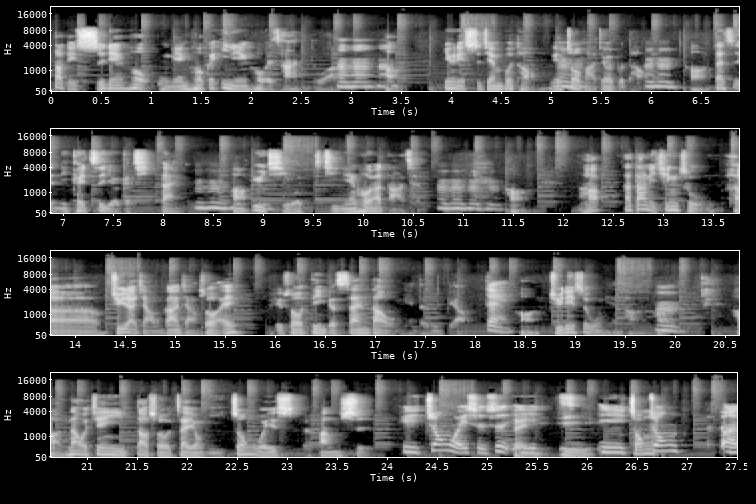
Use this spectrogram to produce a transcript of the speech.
到底十年后、五年后跟一年后会差很多啊，嗯哼，好，因为你时间不同，你的做法就会不同，嗯哼，好，但是你可以自己有一个期待，嗯哼，好，预期我几年后要达成，嗯哼嗯哼，好，好，那当你清楚，呃，举例来讲，我刚才讲说，哎，比如说定一个三到五年的目标，对，好，举例是五年，好，嗯。好，那我建议到时候再用以终为始的方式。以终为始是以以以终终呃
